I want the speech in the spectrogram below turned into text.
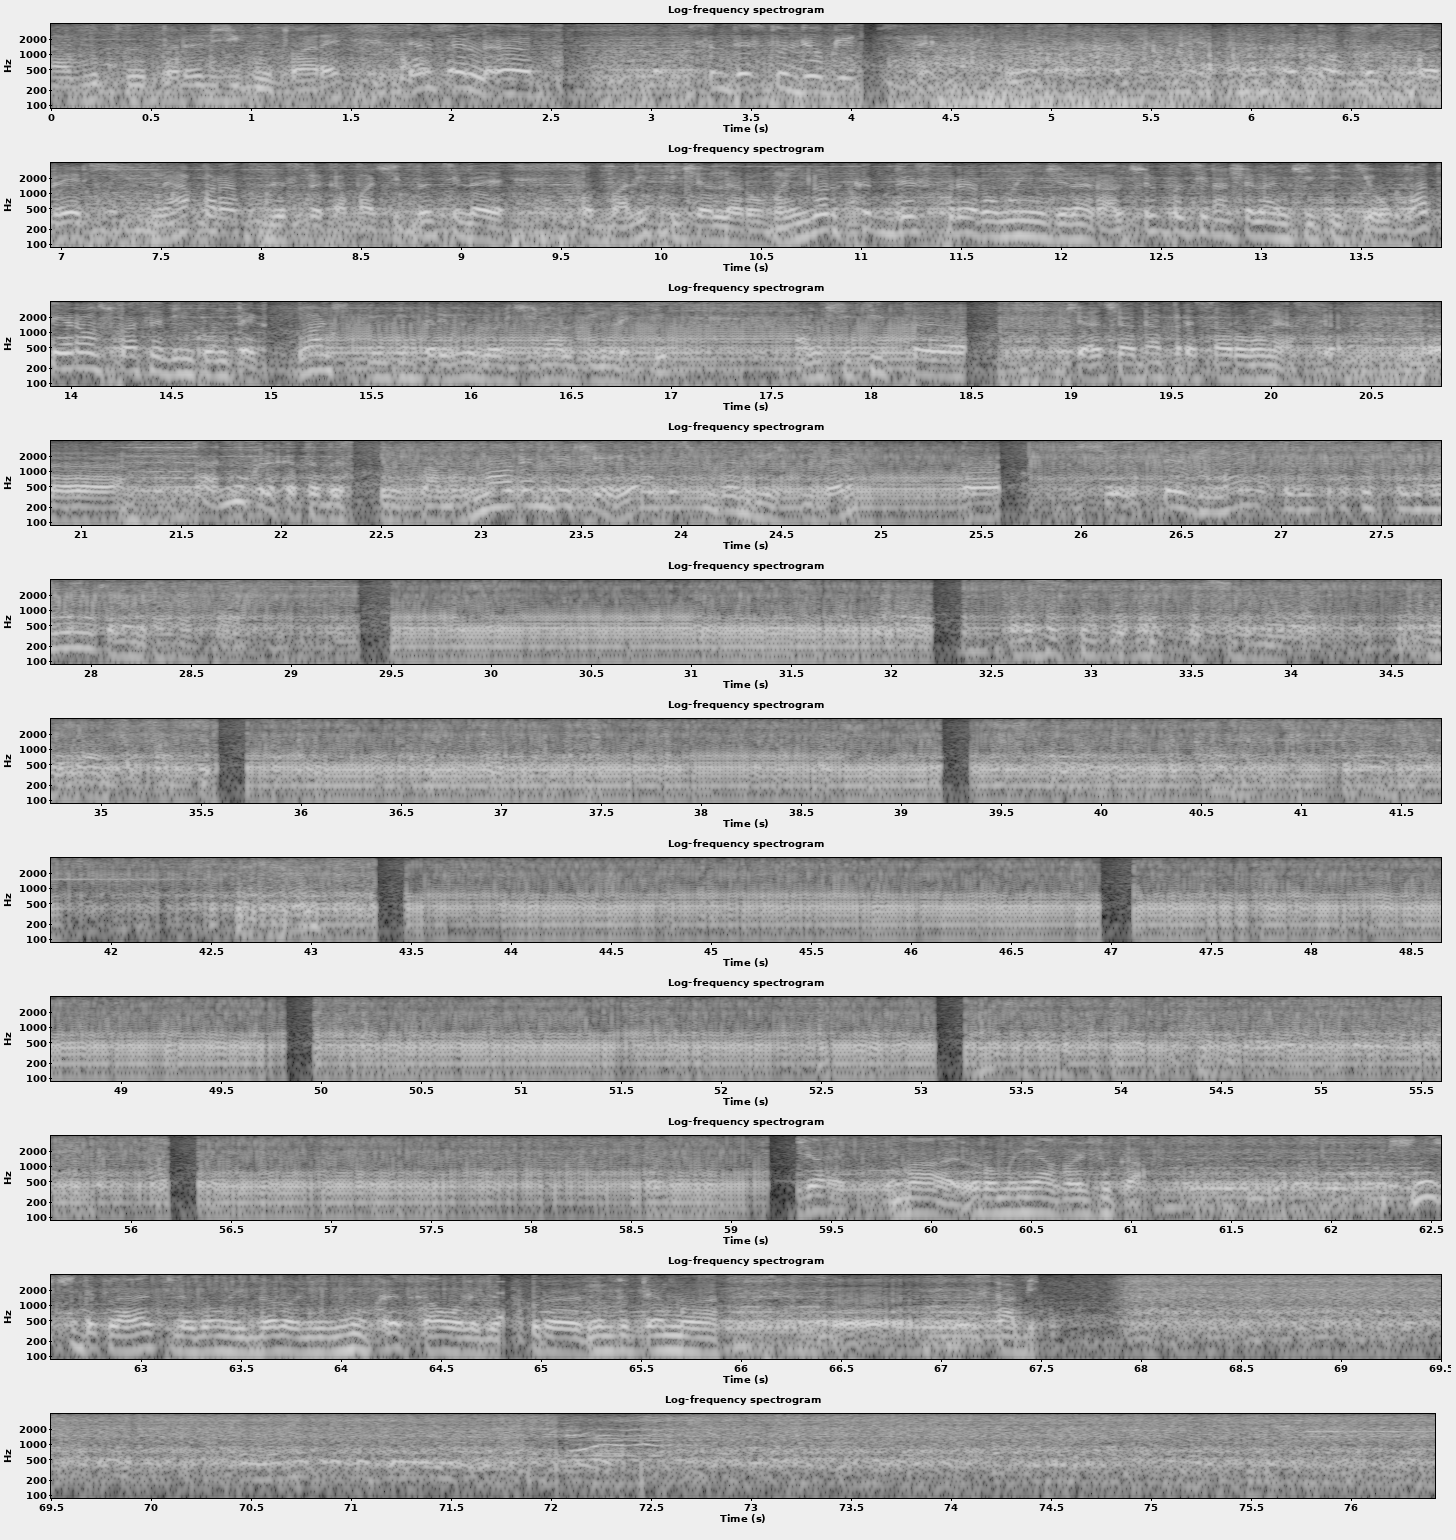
a avut uh, păreri jignitoare. De altfel, uh, sunt destul de obiective. Cred că au fost păreri neapărat despre capacitățile fotbalistice ale românilor, cât despre români în general. Cel puțin așa le-am citit eu. Poate erau scoase din context. Nu am citit interviul original din echip, am citit uh, ceea ce a dat presa românească. Uh, da, nu cred că trebuie să reclamă. Nu avem de ce. Erau destul de obiective. Uh, și este mai interesant este momentul în care apar. România va juca. Și nici declarațiile domnului Beloni nu cred că au o legătură, nu putem uh, stabili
